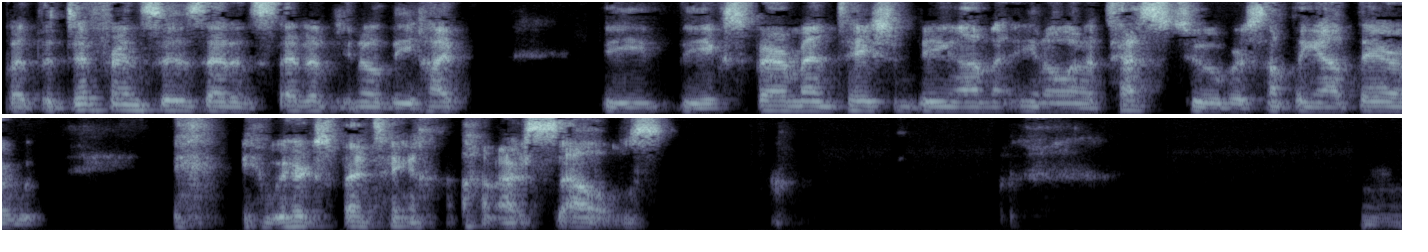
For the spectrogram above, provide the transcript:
But the difference is that instead of you know the hype, the the experimentation being on you know on a test tube or something out there, we're experimenting on ourselves. Hmm.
